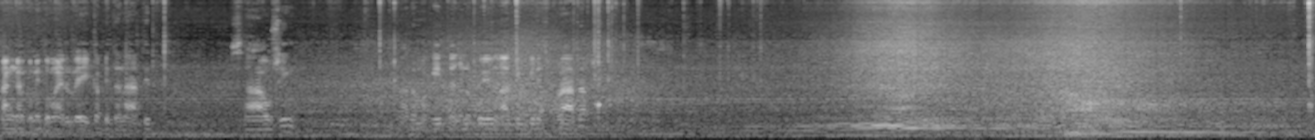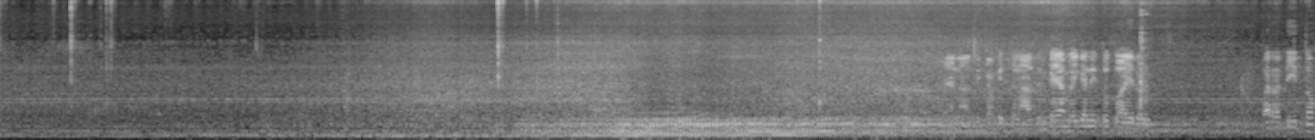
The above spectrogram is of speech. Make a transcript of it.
tanggal ko nito mga idol ay kapitan natin sa housing para makita nyo na po yung ating finished product. Ayan natin kapitan natin. Kaya may ganito to idol. Para dito.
